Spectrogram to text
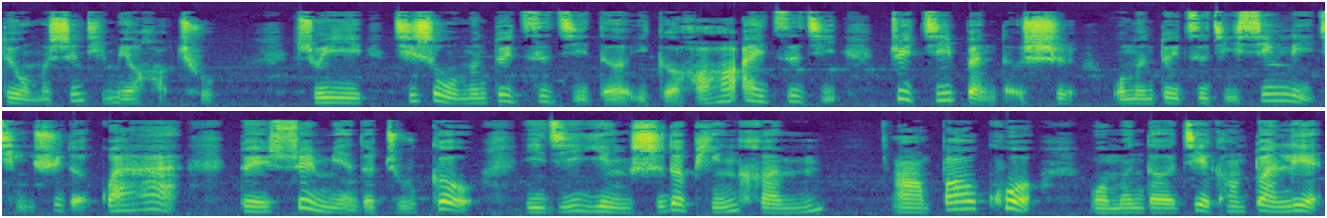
对我们身体没有好处。所以，其实我们对自己的一个好好爱自己，最基本的是我们对自己心理情绪的关爱，对睡眠的足够，以及饮食的平衡。啊，包括我们的健康锻炼。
